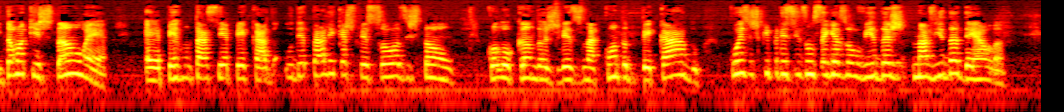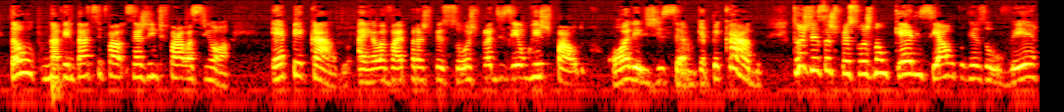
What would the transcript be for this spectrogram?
então a questão é, é, perguntar se é pecado. O detalhe é que as pessoas estão colocando, às vezes, na conta do pecado, coisas que precisam ser resolvidas na vida dela. Então, na verdade, se, fala, se a gente fala assim, ó, é pecado, aí ela vai para as pessoas para dizer um respaldo. Olha, eles disseram que é pecado. Então, às vezes, as pessoas não querem se autorresolver,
